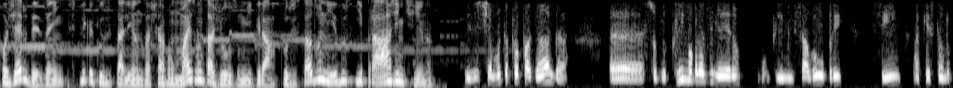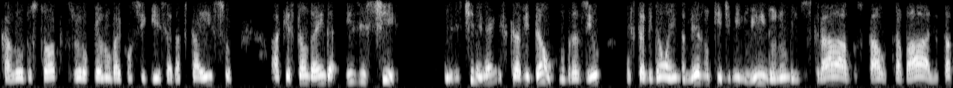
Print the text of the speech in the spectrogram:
Rogério Dezen explica que os italianos achavam mais vantajoso migrar para os Estados Unidos e para a Argentina. Existia muita propaganda é, sobre o clima brasileiro, um clima insalubre, sim, a questão do calor dos trópicos, o europeu não vai conseguir se adaptar a isso, a questão de ainda existir existirem né, escravidão no Brasil, a escravidão ainda, mesmo que diminuindo o número de escravos, tal, o trabalho, tal,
